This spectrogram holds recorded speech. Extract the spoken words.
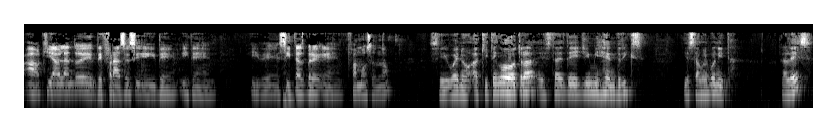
aquí hablando de, de frases y de, y de, y de citas bre- eh, famosas, ¿no? Sí, bueno, aquí tengo otra. Esta es de Jimi Hendrix y está muy bonita. ¿La lees?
